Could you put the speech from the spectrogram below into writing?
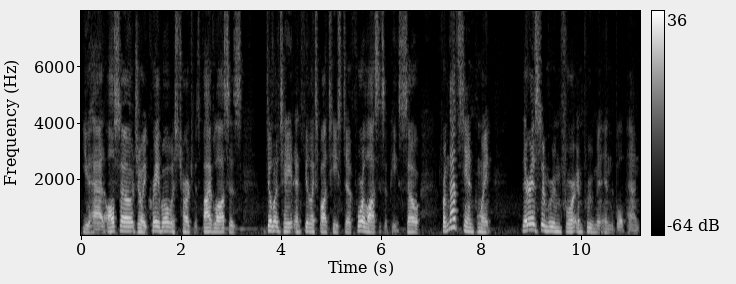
You had also Joey Krehbiel was charged with five losses, Dylan Tate and Felix Bautista four losses apiece. So from that standpoint, there is some room for improvement in the bullpen.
